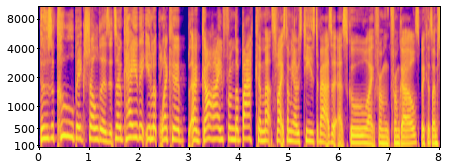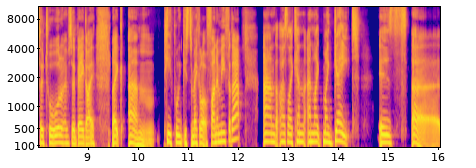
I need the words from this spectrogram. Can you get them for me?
those are cool big shoulders. It's okay that you look like a, a guy from the back. And that's like something I was teased about a, at school, like from from girls because I'm so tall and I'm so big. I like um people used to make a lot of fun of me for that. And I was like, and and like my gait is uh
